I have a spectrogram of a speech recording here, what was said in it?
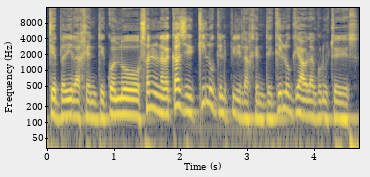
que pedía la gente. Cuando salen a la calle, ¿qué es lo que le pide la gente? ¿Qué es lo que hablan con ustedes?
